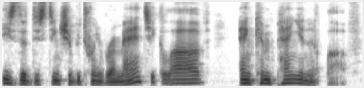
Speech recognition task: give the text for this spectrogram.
is the distinction between romantic love and companionate love.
